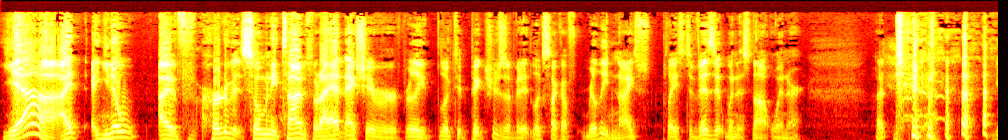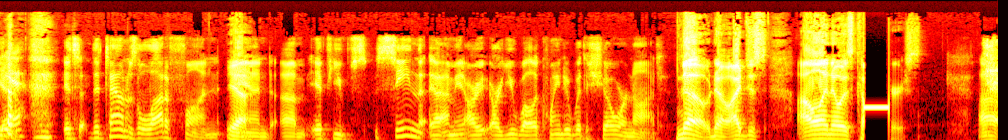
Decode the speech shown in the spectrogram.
Yeah, I you know I've heard of it so many times, but I hadn't actually ever really looked at pictures of it. It looks like a really nice place to visit when it's not winter. yeah. it's the town is a lot of fun. Yeah. and um, if you've seen, the, I mean, are are you well acquainted with the show or not? no, no, I just all I know is cockers. Uh,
